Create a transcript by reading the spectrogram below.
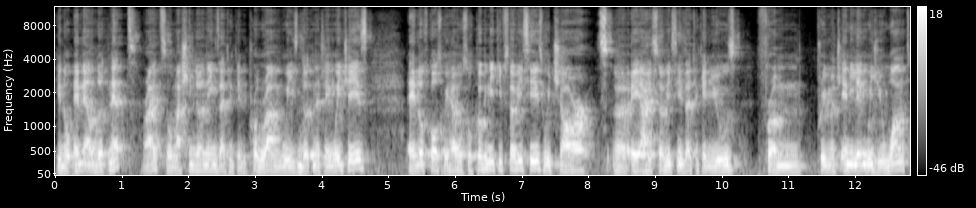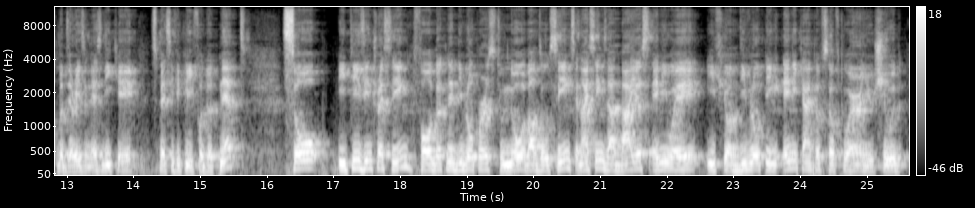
you know ML.NET, right? So machine learning that you can program with .NET languages. And of course, we have also cognitive services, which are uh, AI services that you can use from pretty much any language you want, but there is an SDK specifically for .NET. So it is interesting for .NET developers to know about those things. And I think that bias anyway, if you are developing any kind of software, you should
